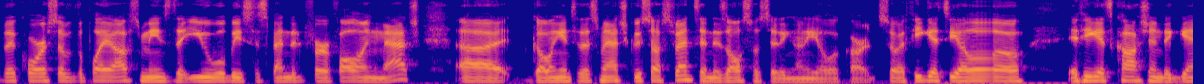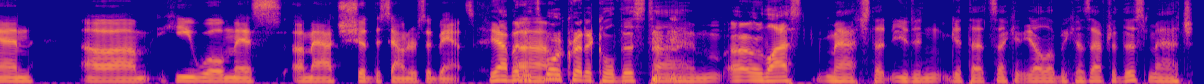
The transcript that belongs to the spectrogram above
the course of the playoffs means that you will be suspended for a following match. Uh, going into this match, Gustav Svensson is also sitting on a yellow card. So if he gets yellow, if he gets cautioned again, um, he will miss a match should the Sounders advance. Yeah, but it's Um, more critical this time or last match that you didn't get that second yellow because after this match,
